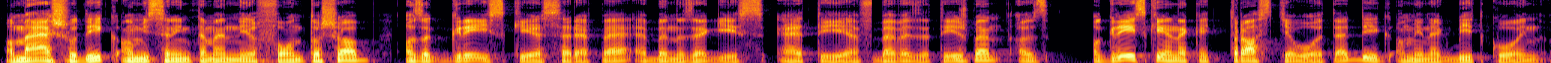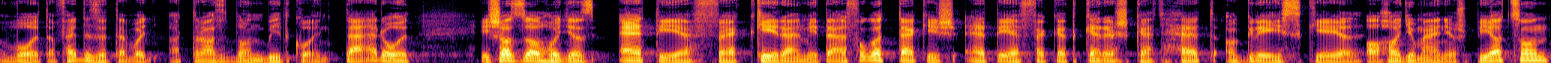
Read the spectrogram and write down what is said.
A második, ami szerintem ennél fontosabb, az a grayscale szerepe ebben az egész ETF bevezetésben, az a Grayscale-nek egy trustja volt eddig, aminek bitcoin volt a fedezete, vagy a trustban bitcoin tárolt, és azzal, hogy az ETF-ek kérelmét elfogadták, és ETF-eket kereskedhet a Grayscale a hagyományos piacon,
